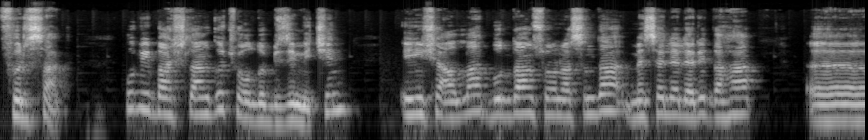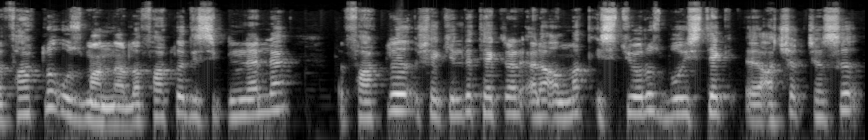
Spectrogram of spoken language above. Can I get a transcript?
fırsat. Bu bir başlangıç oldu bizim için. İnşallah bundan sonrasında meseleleri daha e, farklı uzmanlarla, farklı disiplinlerle farklı şekilde tekrar ele almak istiyoruz. Bu istek e, açıkçası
